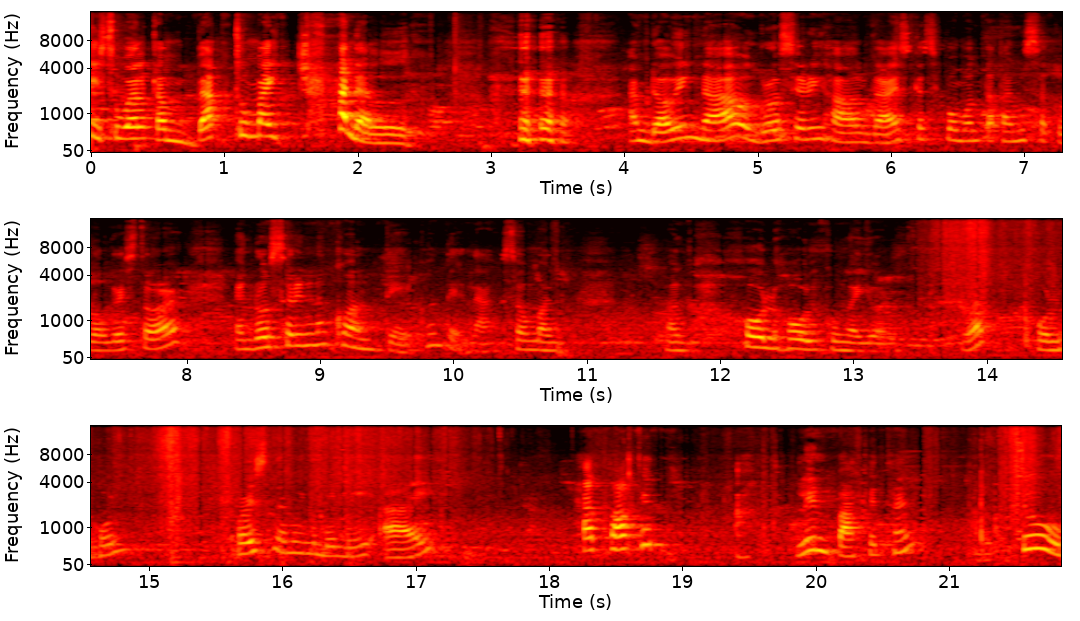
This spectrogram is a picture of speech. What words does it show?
welcome back to my channel. I'm doing now grocery haul guys kasi pumunta kami sa Kroger store. Nag-grocery na ng konti, konti lang. So mag mag haul haul ko ngayon. What? Haul haul? First namin nabili ay hot pocket. Ah, lean pocket, huh? Two.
